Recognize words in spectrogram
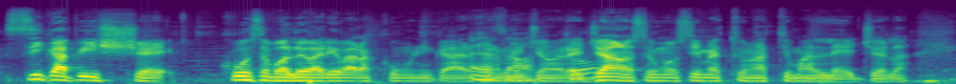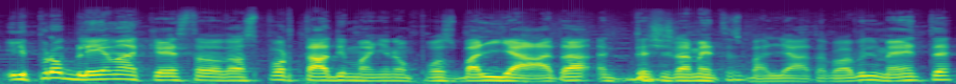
si capisce cosa voleva arrivare a comunicare Esatto. Parmigiano Reggiano se uno si mette un attimo a leggerla. Il problema è che è stato trasportato in maniera un po' sbagliata, decisamente sbagliata probabilmente,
